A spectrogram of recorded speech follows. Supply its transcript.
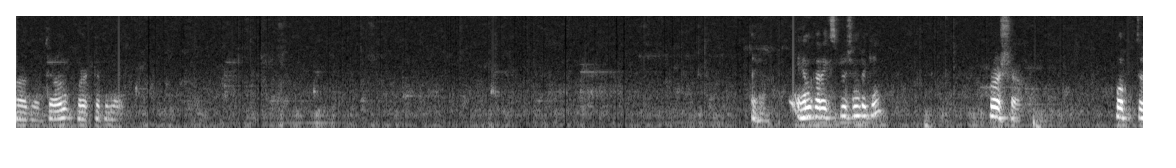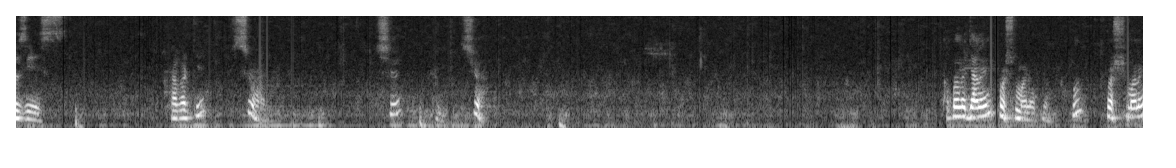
ওকে চলুন পরেরটা থেকে এখানকার এক্সপ্রেশনটা কি? প্রসার, পপ্তজিস। আবার কি? সুহান। আপনারা জানেন প্রশ্ন মানে কি? প্রশ্ন মানে?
